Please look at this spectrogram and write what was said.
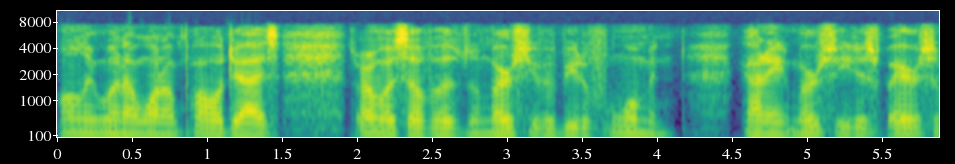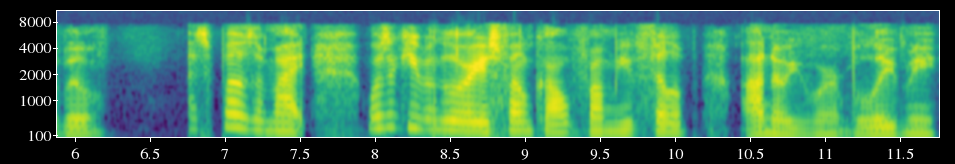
Only when I want to apologize. Throw myself at the mercy of a beautiful woman. Got any mercy to spare, Sybill? I suppose I might. Wasn't keeping Gloria's phone call from you, Philip. I know you weren't. Believe me,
